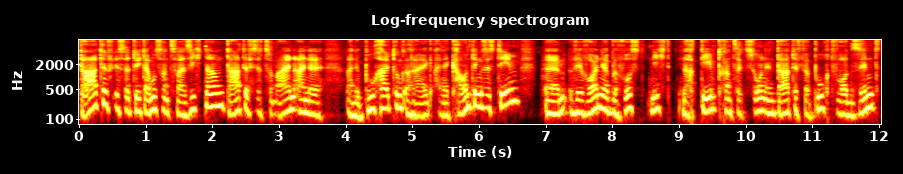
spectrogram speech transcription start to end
Datev ist natürlich, da muss man zwei Sichten haben. Datev ist ja zum einen eine, eine Buchhaltung oder ein, ein Accounting-System. Ähm, wir wollen ja bewusst nicht, nachdem Transaktionen in Datev verbucht worden sind,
